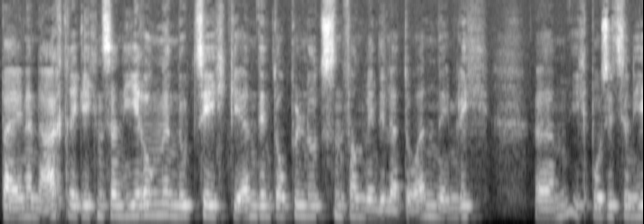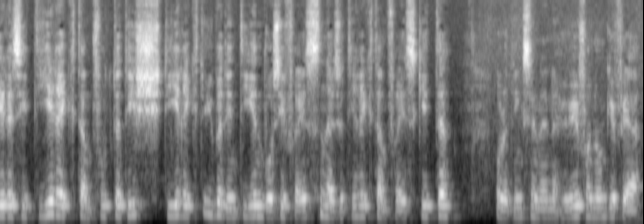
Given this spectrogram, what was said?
bei einer nachträglichen Sanierung nutze ich gern den Doppelnutzen von Ventilatoren, nämlich ähm, ich positioniere sie direkt am Futtertisch, direkt über den Tieren, wo sie fressen, also direkt am Fressgitter, allerdings in einer Höhe von ungefähr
